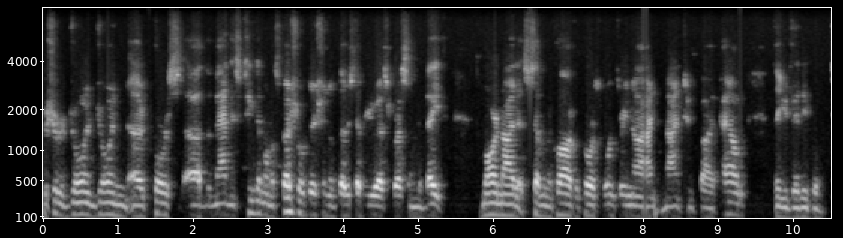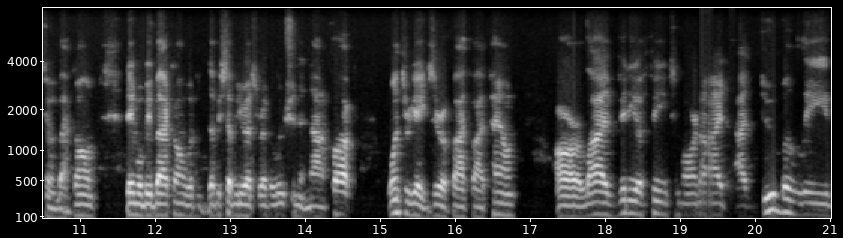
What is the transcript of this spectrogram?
Be sure to join join uh, of course uh, the Madness Kingdom on a special edition of WWS Wrestling Debate tomorrow night at seven o'clock. Of course, one three nine nine two five pound. Thank you, JD, for coming back on. Then we'll be back on with WWS Revolution at nine o'clock. One three eight zero five five pound. Our live video feed tomorrow night. I do believe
